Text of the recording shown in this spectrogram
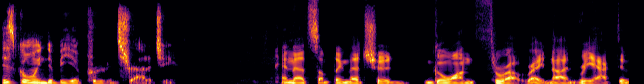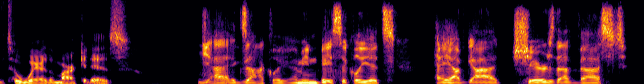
is going to be a prudent strategy and that's something that should go on throughout right not reactive to where the market is yeah exactly. I mean basically it's hey i've got shares that vest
